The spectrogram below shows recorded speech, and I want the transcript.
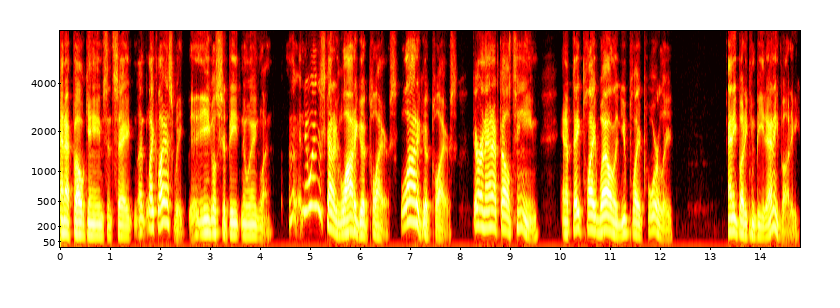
NFL games and say, like last week, the Eagles should beat New England. New England's got a lot of good players, a lot of good players. They're an NFL team. And if they play well and you play poorly, anybody can beat anybody.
